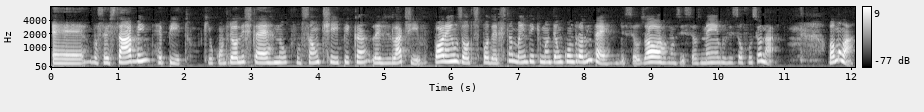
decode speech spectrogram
É, vocês sabem, repito, que o controle externo, função típica, legislativo. Porém, os outros poderes também têm que manter um controle interno de seus órgãos, de seus membros e seu funcionário. Vamos lá.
